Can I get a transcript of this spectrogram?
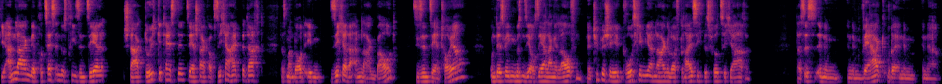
die Anlagen der Prozessindustrie sind sehr stark durchgetestet, sehr stark auf Sicherheit bedacht, dass man dort eben sichere Anlagen baut. Sie sind sehr teuer und deswegen müssen sie auch sehr lange laufen. Eine typische Großchemieanlage läuft 30 bis 40 Jahre. Das ist in einem, in einem Werk oder in, einem, in einer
